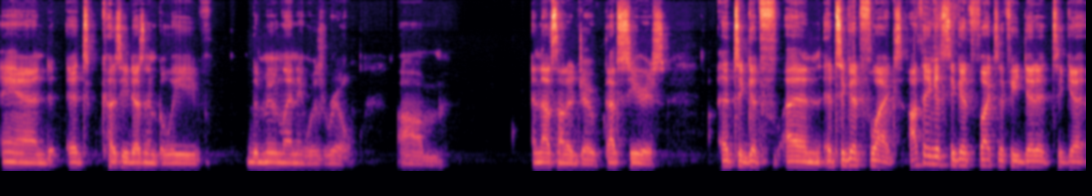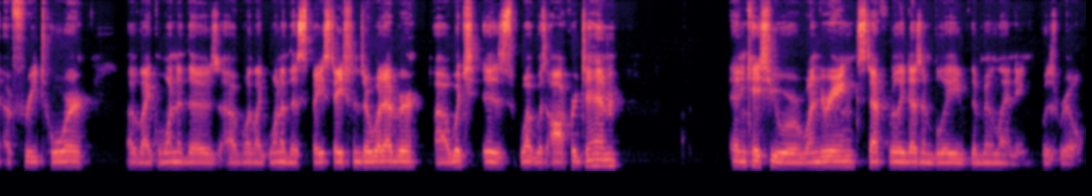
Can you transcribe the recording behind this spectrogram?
and it's because he doesn't believe the moon landing was real. Um, and that's not a joke. That's serious. It's a good and it's a good flex. I think it's a good flex if he did it to get a free tour of like one of those of uh, like one of the space stations or whatever, uh, which is what was offered to him. In case you were wondering, Steph really doesn't believe the moon landing was real.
